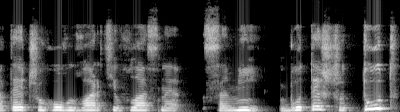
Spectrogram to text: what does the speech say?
а те, чого ви варті, власне, самі. Бо те, що тут,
